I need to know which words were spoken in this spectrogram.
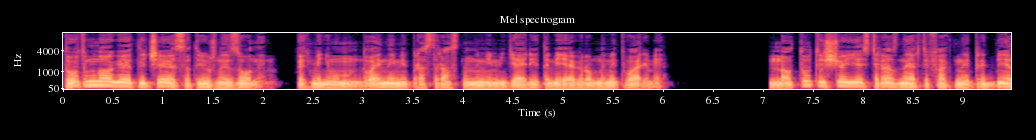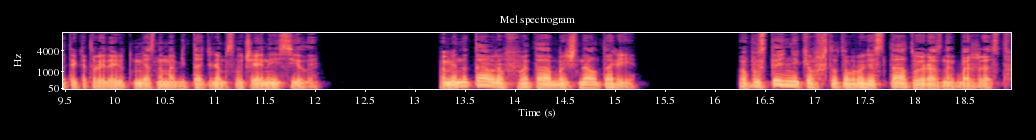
Тут многое отличается от южной зоны, как минимум двойными пространственными метеоритами и огромными тварями. Но тут еще есть разные артефактные предметы, которые дают местным обитателям случайные силы. У минотавров это обычно алтари. У пустынников что-то вроде статуи разных божеств.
